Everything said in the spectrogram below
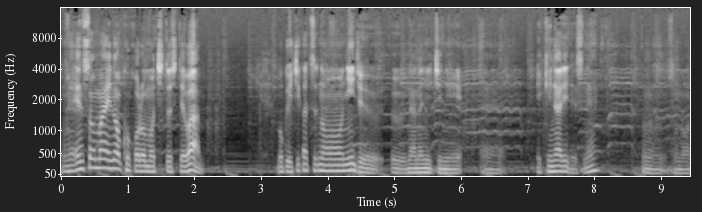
演奏前の心持ちとしては僕1月の27日に、えー、いきなりですね、うん、その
